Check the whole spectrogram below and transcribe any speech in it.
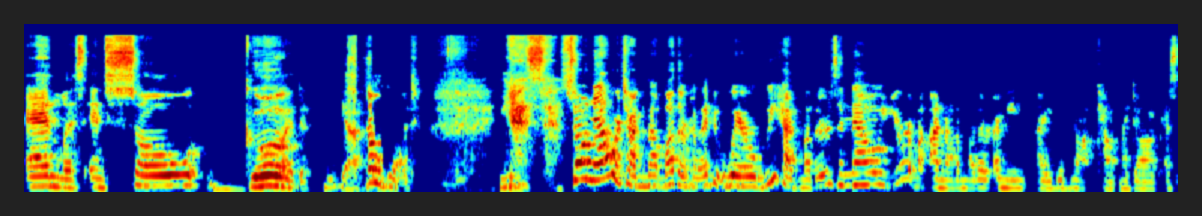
endless and so good. Yeah. so good. Yes. So now we're talking about motherhood where we had mothers and now you're a, mo- i'm not a mother. I mean i would not count my dog as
